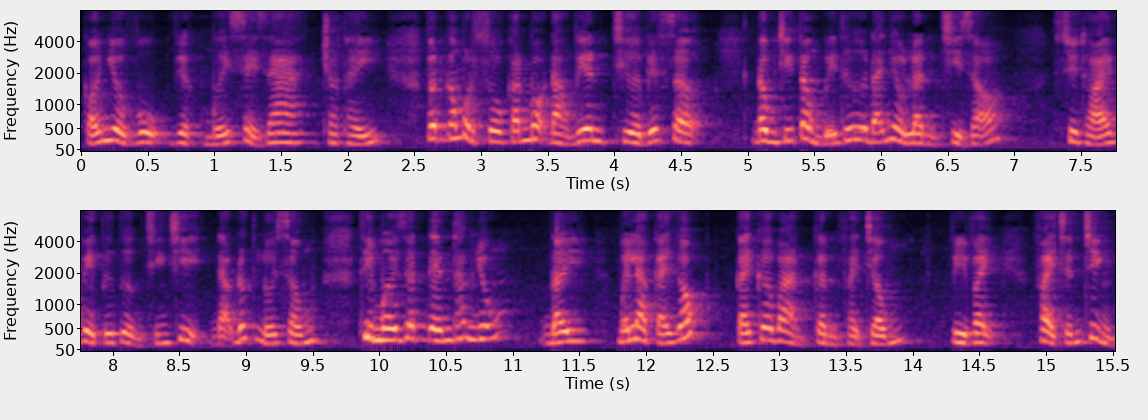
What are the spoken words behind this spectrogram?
có nhiều vụ việc mới xảy ra cho thấy vẫn có một số cán bộ đảng viên chưa biết sợ. Đồng chí Tổng Bí thư đã nhiều lần chỉ rõ suy thoái về tư tưởng chính trị, đạo đức lối sống thì mới dẫn đến tham nhũng. Đây mới là cái gốc, cái cơ bản cần phải chống. Vì vậy, phải chấn chỉnh,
